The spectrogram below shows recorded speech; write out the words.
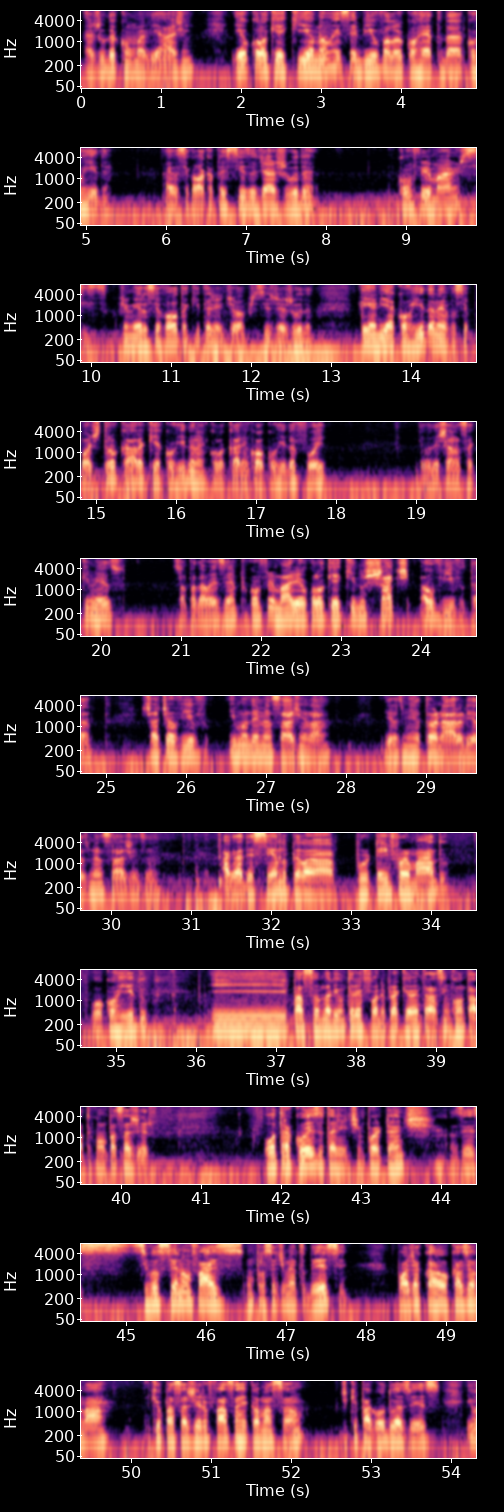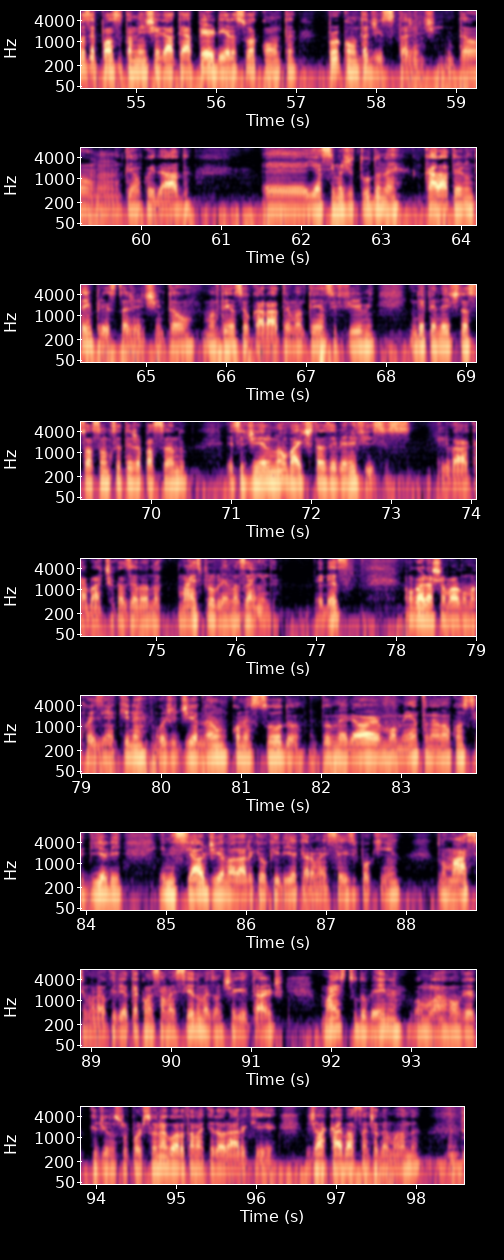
Ajuda com uma viagem. Eu coloquei aqui, eu não recebi o valor correto da corrida. Aí você coloca precisa de ajuda, confirmar. Se, primeiro você volta aqui, tá, gente? Ó, preciso de ajuda. Tem ali a corrida, né? Você pode trocar aqui a corrida, né? Colocar em qual corrida foi. Eu vou deixar nessa aqui mesmo. Só para dar um exemplo. Confirmar e eu coloquei aqui no chat ao vivo, tá? Chat ao vivo e mandei mensagem lá. E eles me retornaram ali as mensagens, né? Agradecendo pela, por ter informado o ocorrido e passando ali um telefone para que eu entrasse em contato com o passageiro. Outra coisa, tá, gente, importante, às vezes, se você não faz um procedimento desse, pode ocasionar que o passageiro faça a reclamação de que pagou duas vezes e você possa também chegar até a perder a sua conta por conta disso, tá, gente? Então, tenham cuidado é, e acima de tudo, né? Caráter não tem preço, tá, gente? Então, mantenha o seu caráter, mantenha-se firme, independente da situação que você esteja passando esse dinheiro não vai te trazer benefícios. Ele vai acabar te ocasionando mais problemas ainda. Beleza? Vamos agora chamar alguma coisinha aqui, né? Hoje o dia não começou do, do melhor momento, né? Eu não consegui ali iniciar o dia no horário que eu queria, que era mais seis e pouquinho. No máximo, né? Eu queria até começar mais cedo, mas não cheguei tarde. Mas tudo bem, né? Vamos lá, vamos ver o que o dia nos proporciona. Agora tá naquele horário que já cai bastante a demanda.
